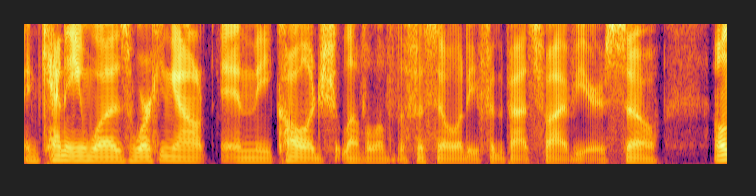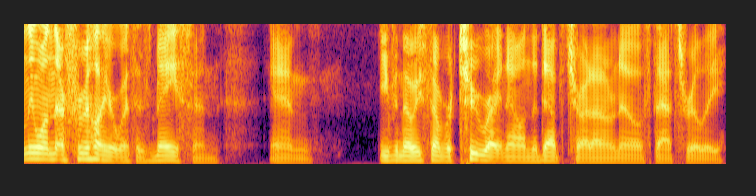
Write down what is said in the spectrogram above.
and Kenny was working out in the college level of the facility for the past five years. So the only one they're familiar with is Mason, and even though he's number two right now on the depth chart, I don't know if that's really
